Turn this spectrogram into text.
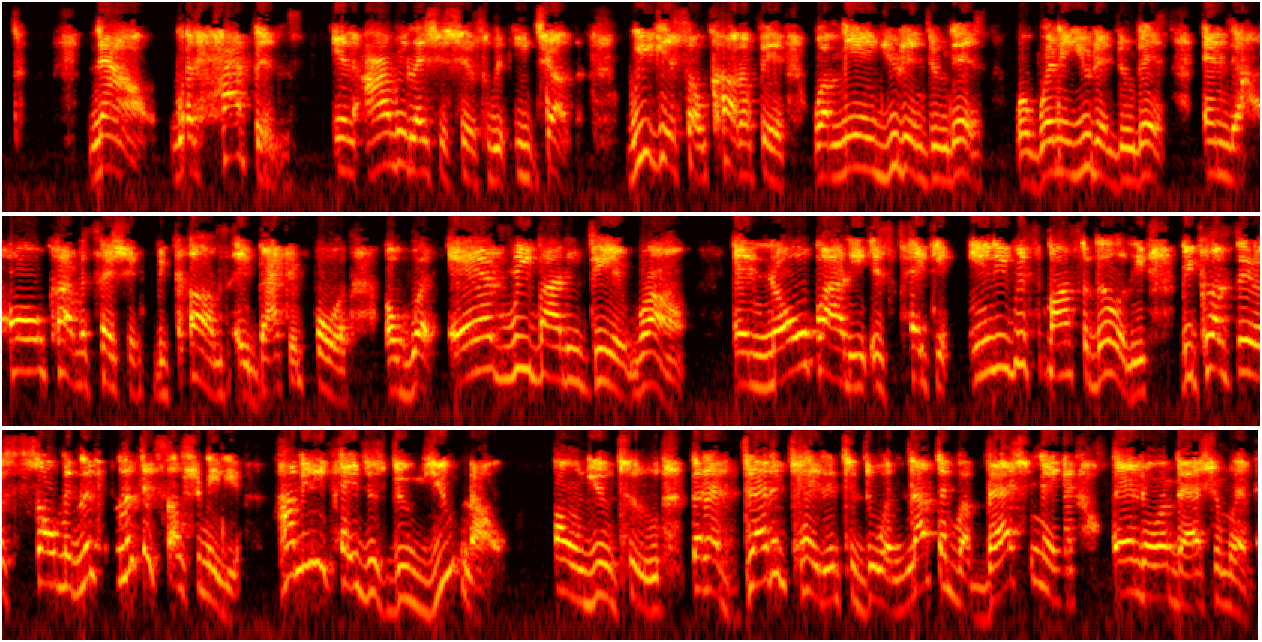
Now, what happens in our relationships with each other, we get so caught up in, well, men, you didn't do this. Well, women, you didn't do this. And the whole conversation becomes a back and forth of what everybody did wrong. And nobody is taking any responsibility because there's so many. Look, look at social media. How many pages do you know on YouTube that are dedicated to doing nothing but bashing men and or bashing women?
